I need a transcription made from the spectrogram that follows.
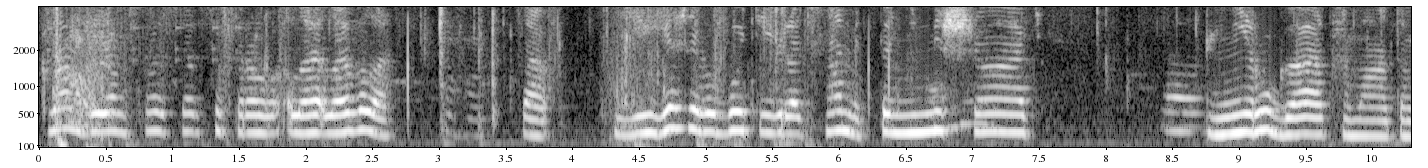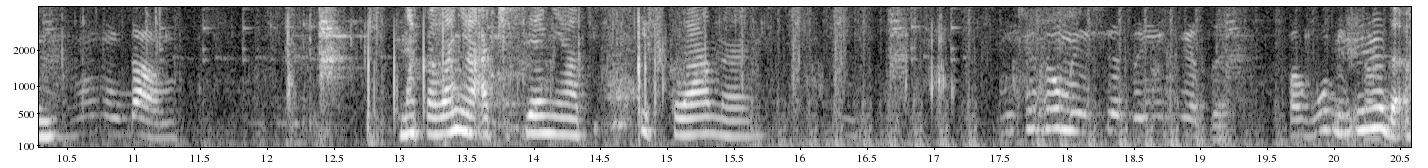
Клан берем со, со- со второго ле- левела. Так, е- если вы будете играть с нами, то не мешать, не ругаться матом. Да, Наказание, отчисление от, из клана. ты думаешь, это их это погубит? Ну там? да.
